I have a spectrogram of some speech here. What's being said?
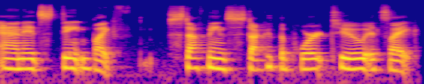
and it's like stuff being stuck at the port too, it's like,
